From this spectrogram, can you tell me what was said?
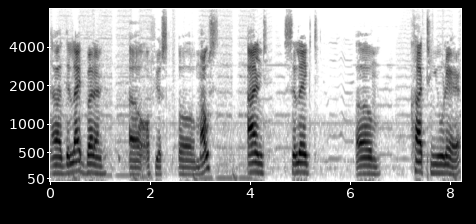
uh, the light button uh, of your uh, mouse and select um, cut new layer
